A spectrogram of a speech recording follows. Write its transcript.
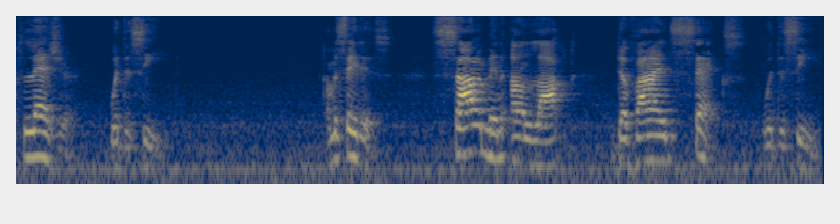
pleasure with the seed. I'm going to say this Solomon unlocked divine sex with the seed.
